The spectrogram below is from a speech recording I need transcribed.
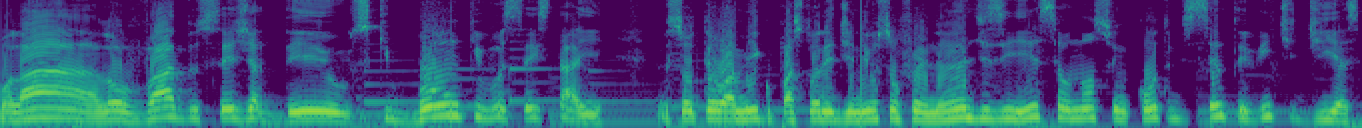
Olá, louvado seja Deus, que bom que você está aí. Eu sou teu amigo pastor Ednilson Fernandes e esse é o nosso encontro de 120 dias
